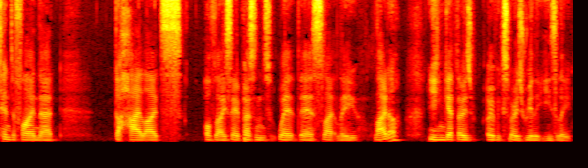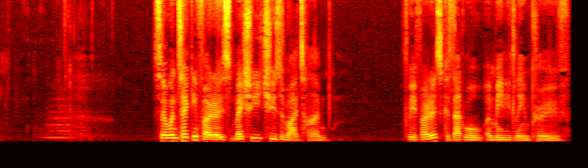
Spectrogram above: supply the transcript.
tend to find that the highlights of, like, say, a person's where they're slightly lighter, you can get those overexposed really easily. So when taking photos, make sure you choose the right time for your photos because that will immediately improve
